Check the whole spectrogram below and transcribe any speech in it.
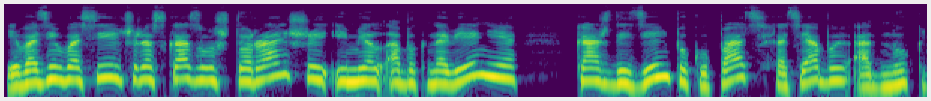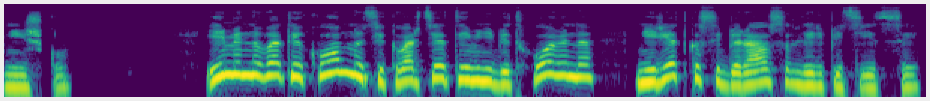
и Вадим Васильевич рассказывал, что раньше имел обыкновение каждый день покупать хотя бы одну книжку. Именно в этой комнате квартет имени Бетховена нередко собирался для репетиций.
